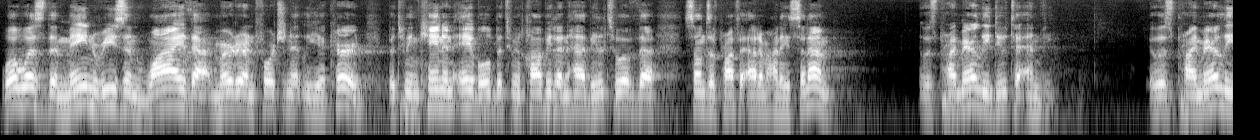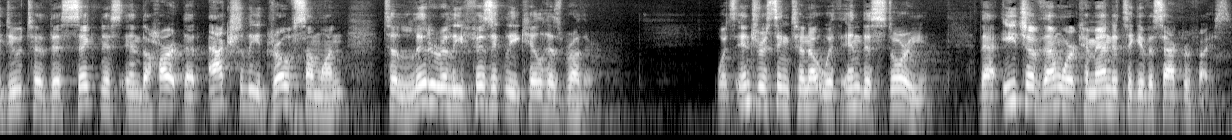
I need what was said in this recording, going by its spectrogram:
What was the main reason why that murder unfortunately occurred between Cain and Abel, between Qabil and Habil, two of the sons of Prophet Adam? It was primarily due to envy. It was primarily due to this sickness in the heart that actually drove someone to literally physically kill his brother. What's interesting to note within this story that each of them were commanded to give a sacrifice.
